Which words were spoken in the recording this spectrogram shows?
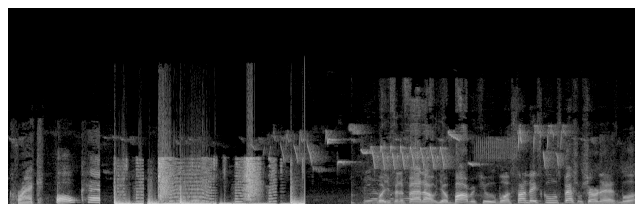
Crack. Okay. Boy, you finna find out. Your barbecue, boy. Sunday school special shirt ass, boy.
